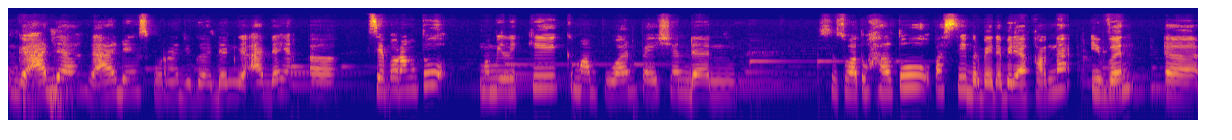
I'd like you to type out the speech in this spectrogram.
nggak ada nggak ada yang sempurna juga dan nggak ada yang eh, setiap orang tuh memiliki kemampuan passion dan sesuatu hal tuh pasti berbeda-beda karena even eh,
